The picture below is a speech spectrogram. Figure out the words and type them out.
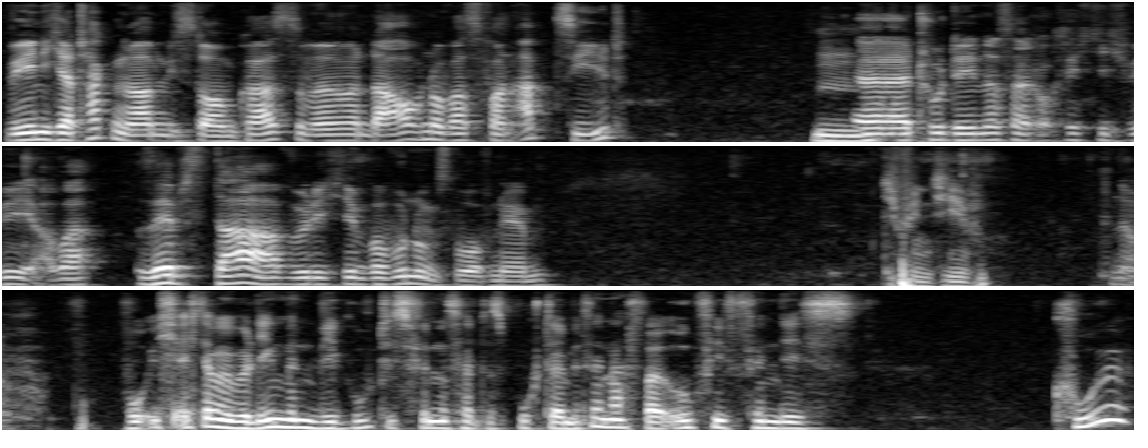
wenig Attacken haben, die Stormcast. Und wenn man da auch noch was von abzieht, Hm. äh, tut denen das halt auch richtig weh. Aber selbst da würde ich den Verwundungswurf nehmen. Definitiv. Ja. Wo ich echt am überlegen bin, wie gut ich es finde, ist halt das Buch der Mitternacht, weil irgendwie finde ich es cool,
